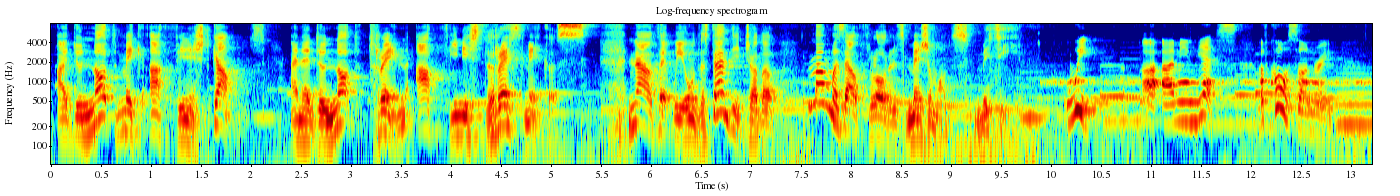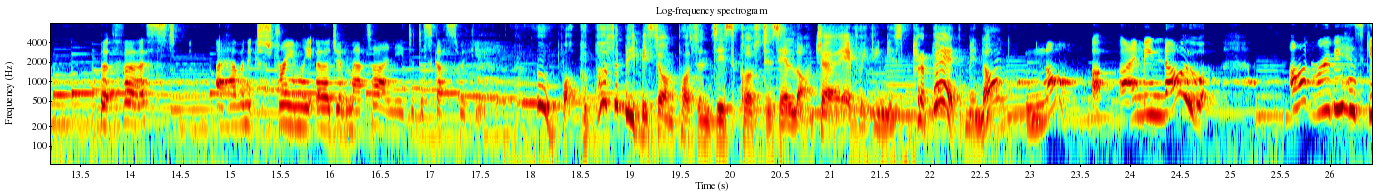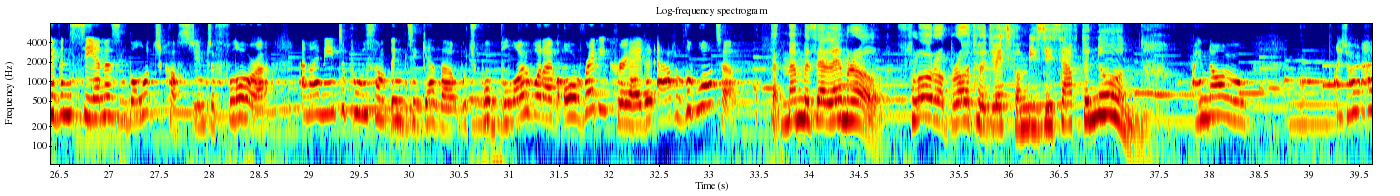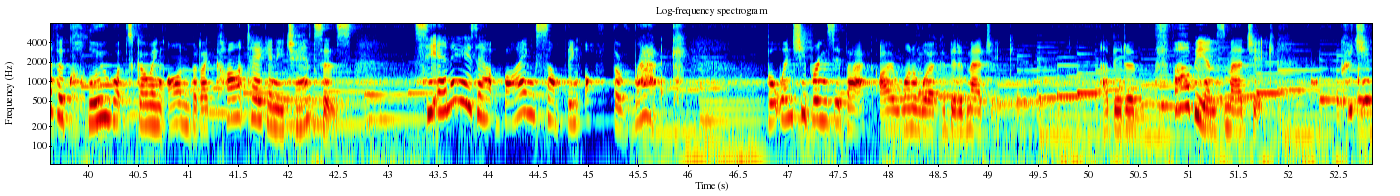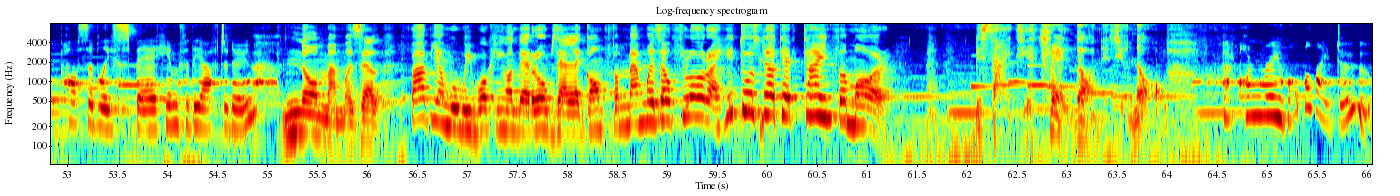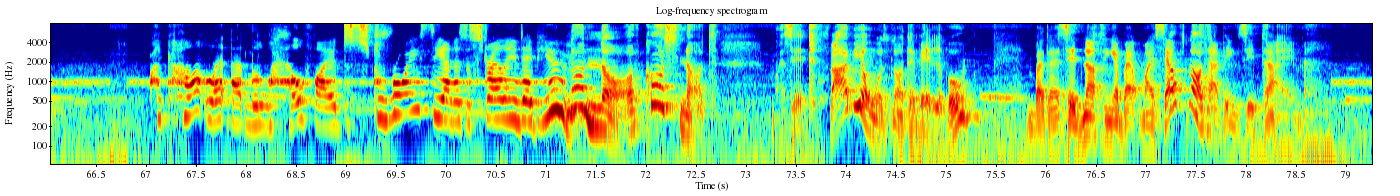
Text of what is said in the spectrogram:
I do not make half-finished gowns, and I do not train half-finished dressmakers. Now that we understand each other, Mademoiselle Flora's measurements, Missy. Oui, I, I mean, yes, of course, Henri. But first, I have an extremely urgent matter I need to discuss with you. Oh, what could possibly be so important this close to the launch? Uh, everything is prepared, Menon. No, I, I mean, no! Aunt Ruby has given Sienna's launch costume to Flora, and I need to pull something together which will blow what I've already created out of the water. But Mademoiselle Emerald, Flora brought her dress for me this afternoon. I know. I don't have a clue what's going on, but I can't take any chances. Sienna is out buying something off the rack. But when she brings it back, I want to work a bit of magic. A bit of Fabian's magic. Could you possibly spare him for the afternoon? No, mademoiselle. Fabian will be working on the robes elegant for Mademoiselle Flora. He does not have time for more. Besides, he is très long, as you know. But Henri, what will I do? I can't let that little hellfire destroy Sienna's Australian debut. No, no, of course not. I said Fabian was not available, but I said nothing about myself not having the time.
